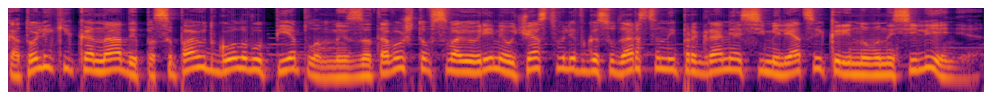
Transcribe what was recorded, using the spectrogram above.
Католики Канады посыпают голову пеплом из-за того, что в свое время участвовали в государственной программе ассимиляции коренного населения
